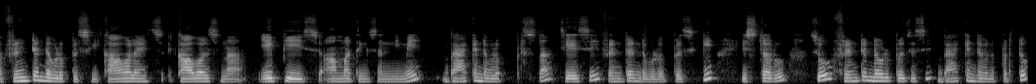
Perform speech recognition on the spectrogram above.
ఫ్రంట్ అండ్ డెవలపర్స్కి కావాల కావాల్సిన ఏపీఐస్ ఆమా థింగ్స్ అన్నీ బ్యాక్ అండ్ డెవలపర్స్ చేసి ఫ్రంట్ అండ్ డెవలపర్స్కి ఇస్తారు. సో ఫ్రంట్ అండ్ డెవలపర్ వచ్చేసి బ్యాక్ అండ్ డెవలపర్తో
